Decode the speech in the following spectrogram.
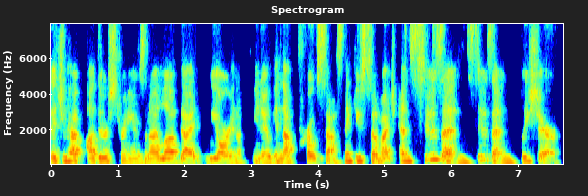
that you have other streams. And I love that we are in a, you know, in that process. Thank you so much. And Susan, Susan, please share.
